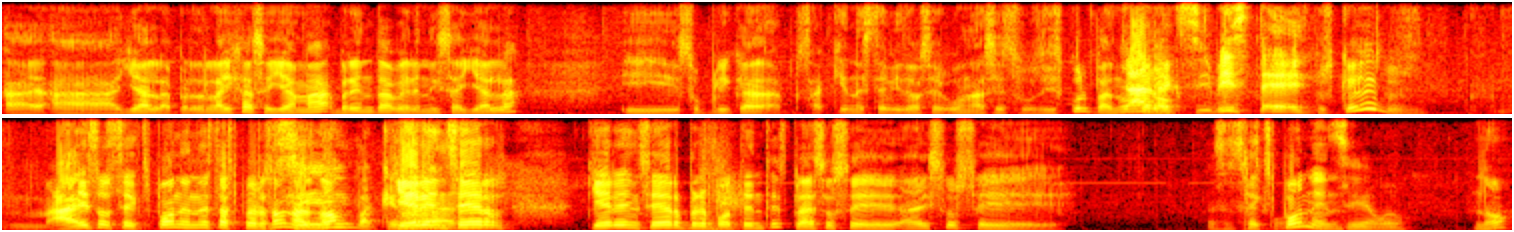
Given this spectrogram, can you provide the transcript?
Ay- Ayala, perdón, la hija se llama Brenda Berenice Ayala y suplica, pues aquí en este video según hace sus disculpas, ¿no? ¡Ya Pero, la exhibiste! Pues qué, pues a eso se exponen estas personas, Sí, ¿no? ¿pa' qué lo Quieren ser, quieren ser prepotentes, pero a eso se, a eso se, Eso se exponen, Sí, a huevo. ¿no?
